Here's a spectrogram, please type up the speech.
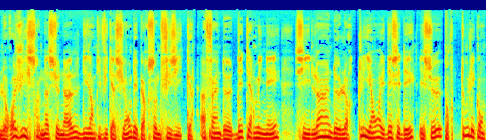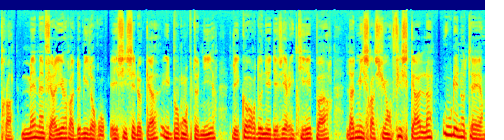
le registre national d'identification des personnes physiques afin de déterminer si l'un de leurs clients est décédé et ce pour tous les contrats, même inférieurs à 2000 euros. Et si c'est le cas, ils pourront obtenir les coordonnées des héritiers par l'administration fiscale ou les notaires.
